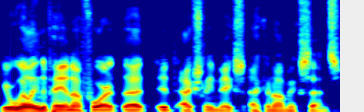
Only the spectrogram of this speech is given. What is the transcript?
You're willing to pay enough for it that it actually makes economic sense.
